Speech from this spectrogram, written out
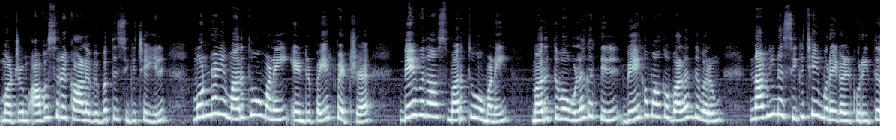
மற்றும் அவசர கால விபத்து சிகிச்சையில் முன்னணி மருத்துவமனை என்று பெயர் பெற்ற தேவதாஸ் மருத்துவமனை மருத்துவ உலகத்தில் வேகமாக வளர்ந்து வரும் நவீன சிகிச்சை முறைகள் குறித்து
